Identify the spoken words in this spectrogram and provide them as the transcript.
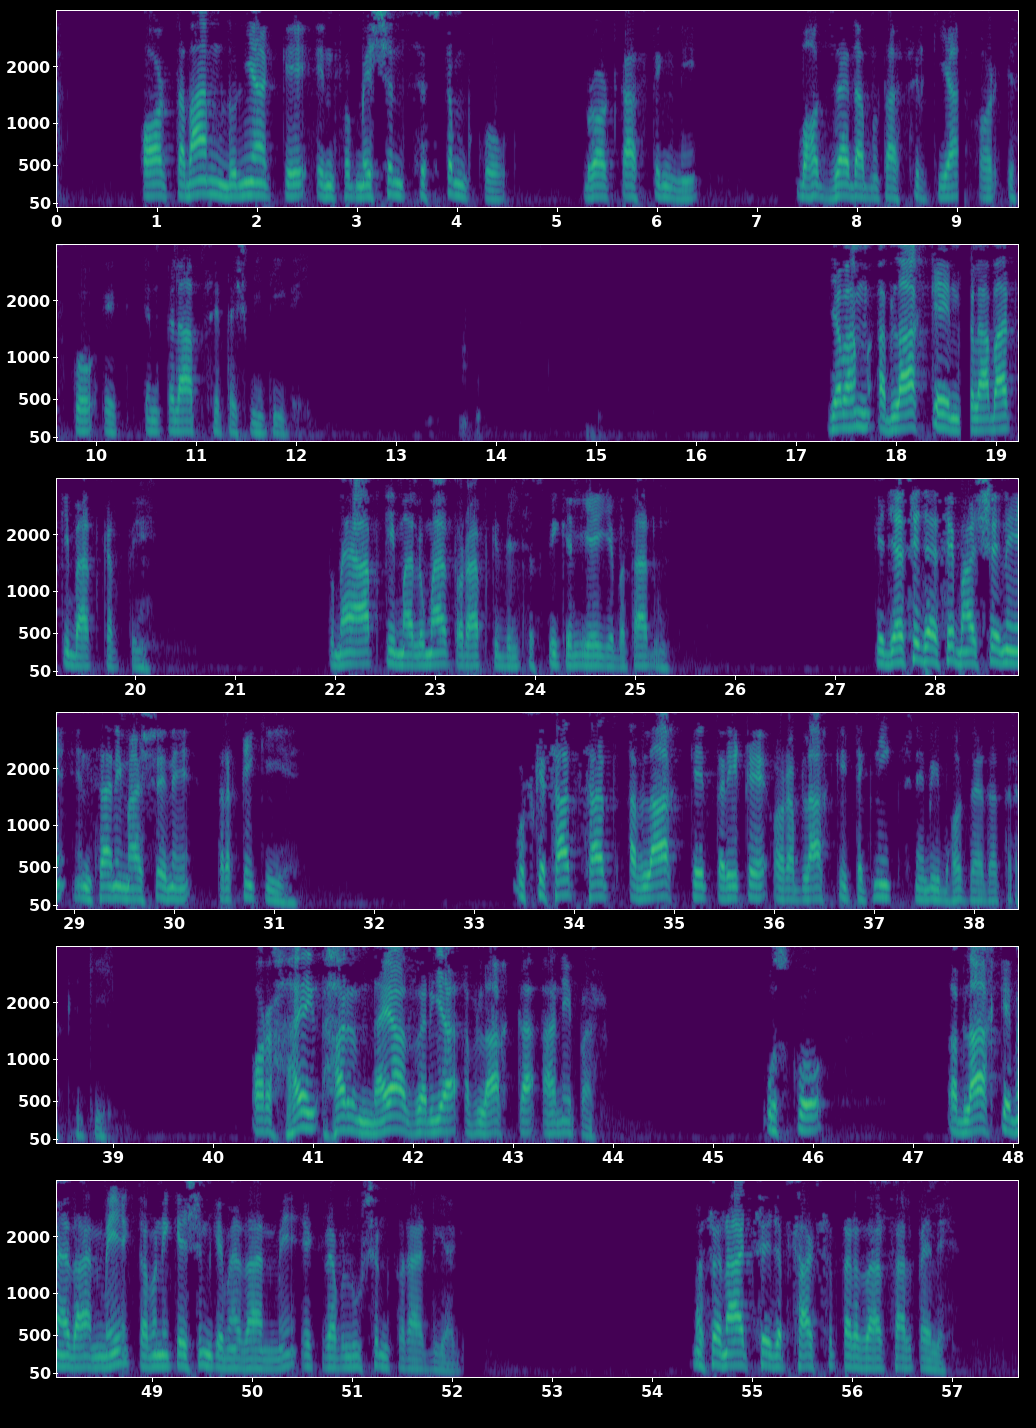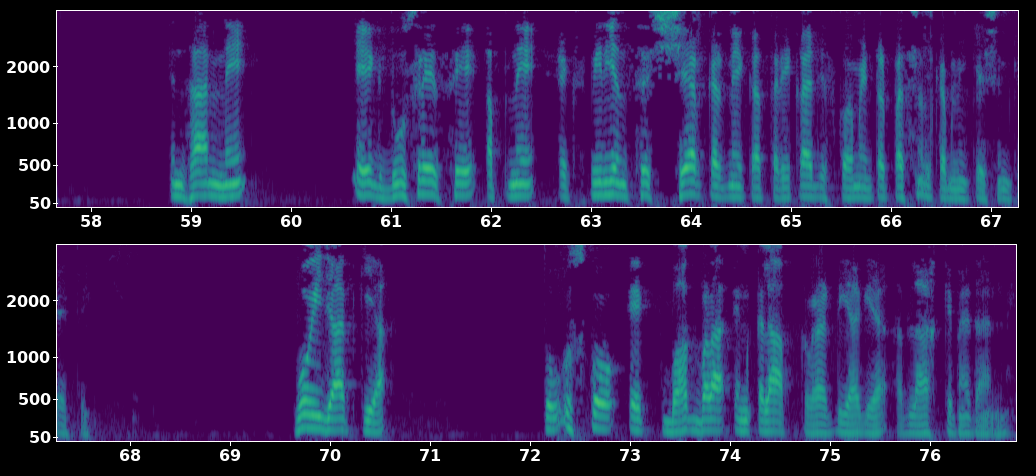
اور تمام دنیا کے انفارمیشن سسٹم کو براڈ کاسٹنگ نے بہت زیادہ متاثر کیا اور اس کو ایک انقلاب سے تشویح دی گئی۔ جب ہم ابلاغ کے انقلابات کی بات کرتے ہیں، تو میں آپ کی معلومات اور آپ کی دلچسپی کے لیے یہ بتا دوں کہ جیسے جیسے معاشرے نے، انسانی معاشرے نے ترقی کی ہے، اس کے ساتھ ساتھ ابلاغ کے طریقے اور ابلاغ کی ٹیکنیکس نے بھی بہت زیادہ ترقی کی۔ اور ہر نیا ذریعہ ابلاغ کا آنے پر۔ اس کو ابلاغ کے میدان میں کمیونیکیشن کے میدان میں ایک ریولوشن قرار دیا گیا۔ مثلا آج سے جب ساٹھ ستر ہزار سال پہلے انسان نے ایک دوسرے سے اپنے ایکسپیرئنس شیئر کرنے کا طریقہ، جس کو ہم انٹرپرسنل کمیونیکیشن کہتے ہیں وہ ایجاد کیا تو اس کو ایک بہت بڑا انقلاب قرار دیا گیا ابلاغ کے میدان میں۔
